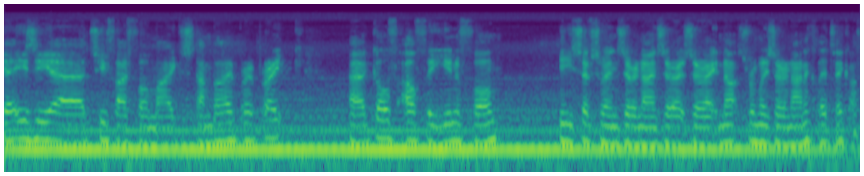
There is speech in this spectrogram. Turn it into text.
Yeah, easy uh, 254 Mike, standby, brake break. Uh, Golf Alpha Uniform, E surface wind 09008 knots, runway 09er, clear takeoff.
